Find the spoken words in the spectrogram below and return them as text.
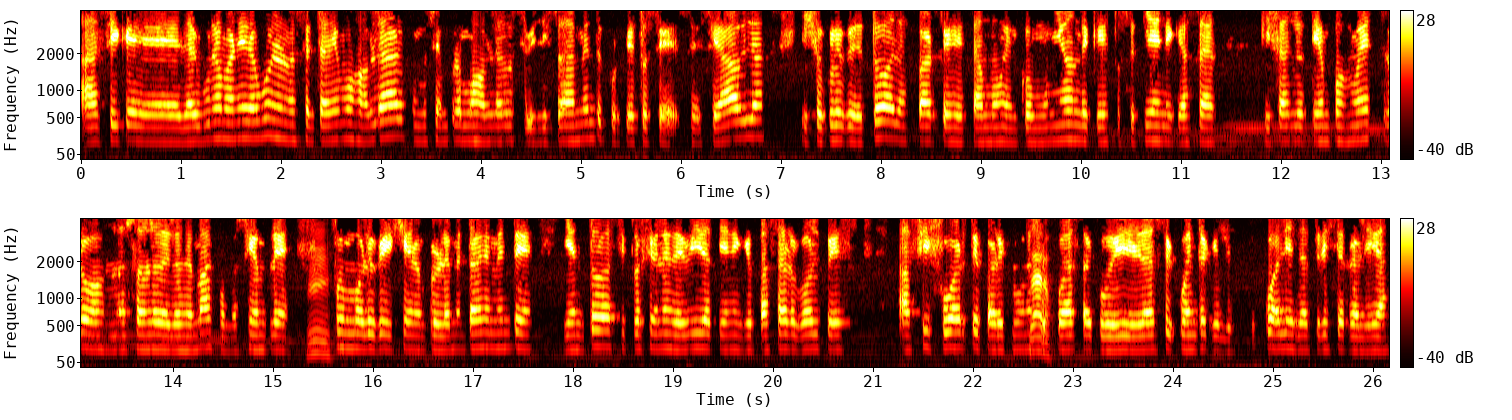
Así que de alguna manera, bueno, nos sentaremos a hablar, como siempre hemos hablado civilizadamente, porque esto se, se, se habla y yo creo que de todas las partes estamos en comunión de que esto se tiene que hacer quizás los tiempos nuestros no son los de los demás, como siempre mm. fuimos lo que dijeron, pero lamentablemente y en todas situaciones de vida tienen que pasar golpes así fuerte para que uno se pueda sacudir y darse cuenta que cuál es la triste realidad.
